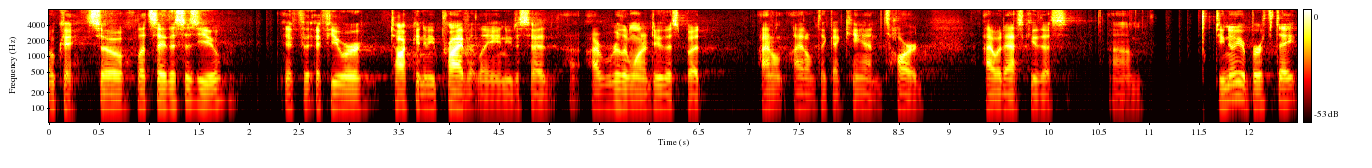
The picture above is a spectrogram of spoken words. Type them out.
Okay, so let's say this is you. If, if you were talking to me privately and you just said, I really want to do this, but I don't, I don't think I can, it's hard, I would ask you this um, Do you know your birth date?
